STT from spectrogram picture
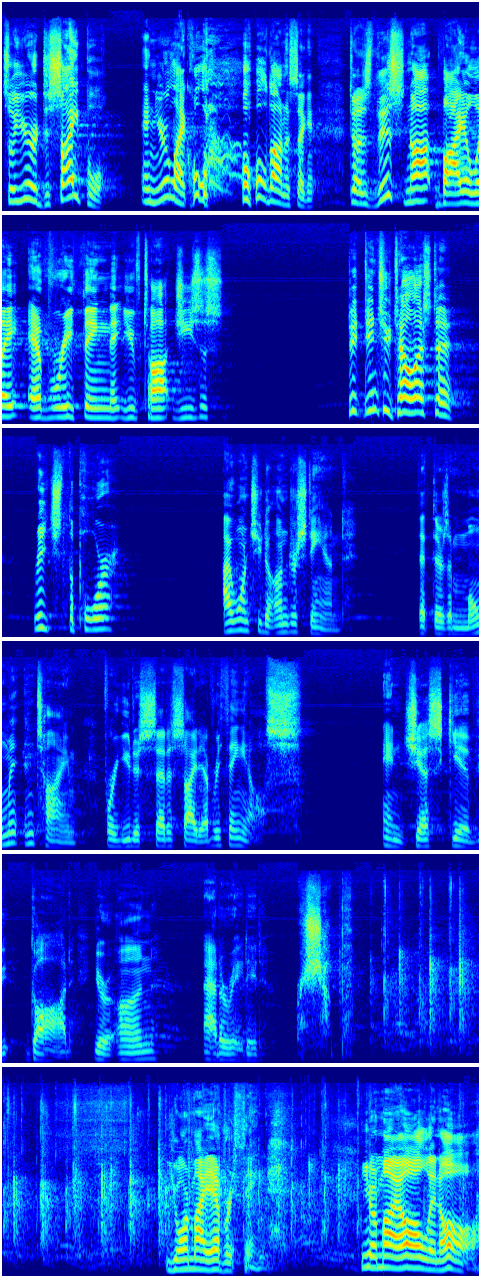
So you're a disciple, and you're like, Hold, hold on a second. Does this not violate everything that you've taught, Jesus? Didn't you tell us to reach the poor? I want you to understand that there's a moment in time for you to set aside everything else and just give God your unadorated worship. You're my everything. You're my all in all.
